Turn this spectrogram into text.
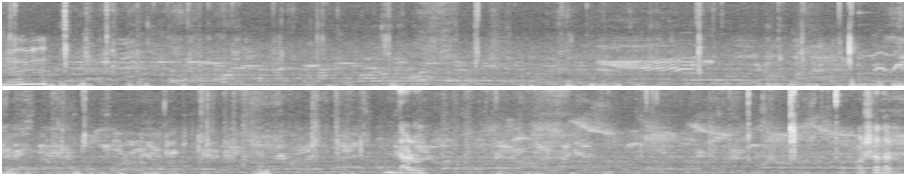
হুম। দারুণ। অসাধারণ।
